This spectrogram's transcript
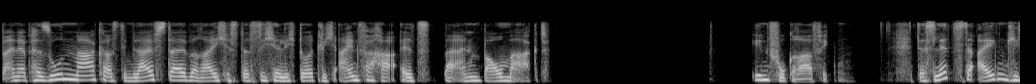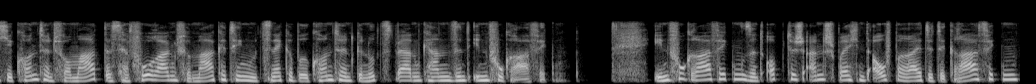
Bei einer Personenmarke aus dem Lifestyle-Bereich ist das sicherlich deutlich einfacher als bei einem Baumarkt. Infografiken. Das letzte eigentliche Content-Format, das hervorragend für Marketing mit snackable Content genutzt werden kann, sind Infografiken. Infografiken sind optisch ansprechend aufbereitete Grafiken,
